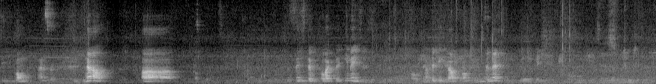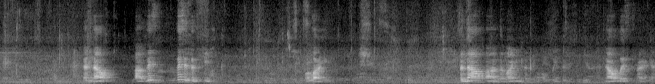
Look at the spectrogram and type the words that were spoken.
the wrong answer. Now, uh, the system collects the images of Matete cup from the internet. And now, uh, this, this is the key for learning. So now uh, the learning has been completed. Now let's try again.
